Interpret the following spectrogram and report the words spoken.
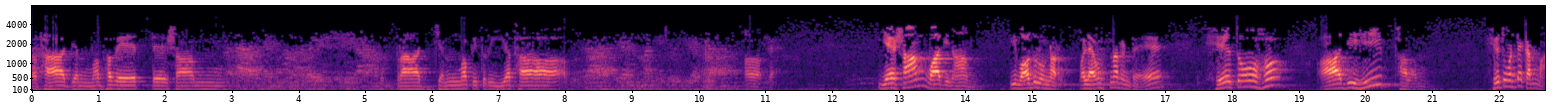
తథా జన్మ భవేత్తేషాం పుత్రాజన్మ పితుర్యథా. ఓకే. ఏషాం వాదినాం. ఈ వాదులు ఉన్నారు. వాళ్ళు ఏమంటున్నారంటే హేతో ఆది ఫలం. హేతు అంటే కర్మ.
